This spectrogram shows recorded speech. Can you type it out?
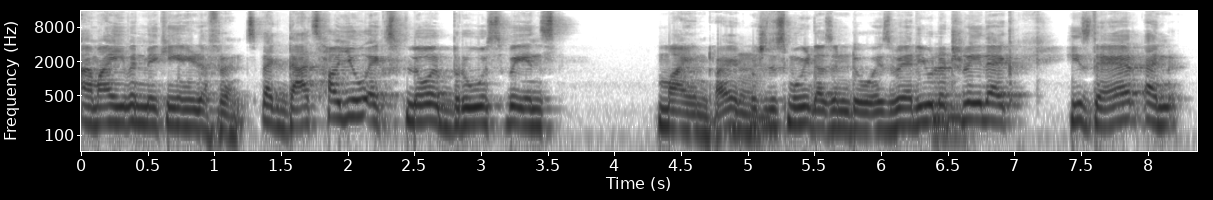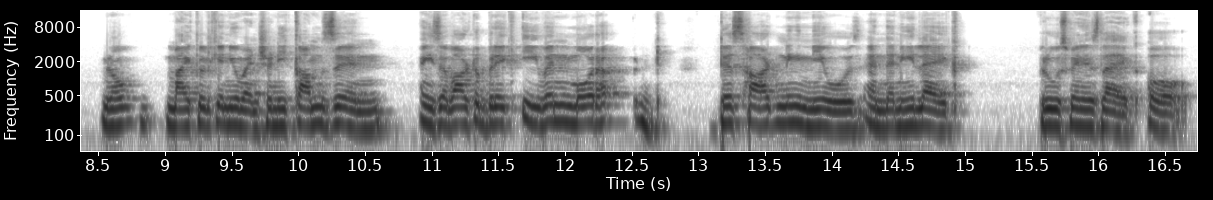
Am I even making any difference? Like that's how you explore Bruce Wayne's mind, right? Which this movie doesn't do, is where you literally like he's there and you know, Michael Caine you mention he comes in and he's about to break even more uh, disheartening news, and then he like Bruce Wayne is like, Oh,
